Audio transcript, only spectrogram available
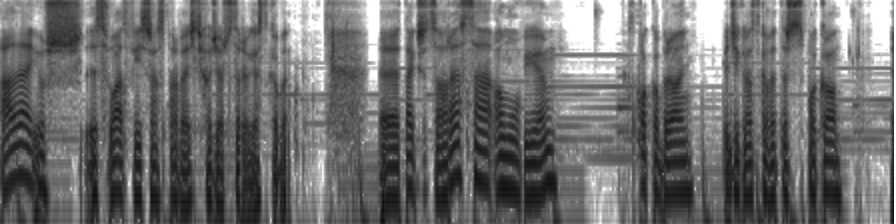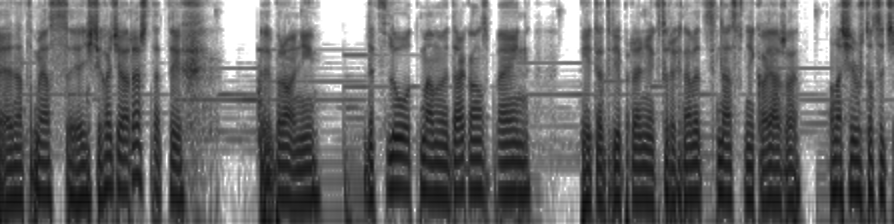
Ale już jest łatwiejsza sprawa, jeśli chodzi o czterogwiazdkowe. E, także co, resta omówiłem. Spoko broń, pięciogwiazdkowe też spoko. E, natomiast e, jeśli chodzi o resztę tych y, broni, The Flute, mamy Dragon's Bane i te dwie bronie, których nawet nazw nie kojarzę. One się już dosyć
